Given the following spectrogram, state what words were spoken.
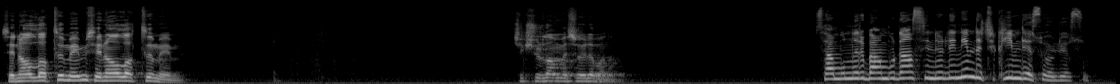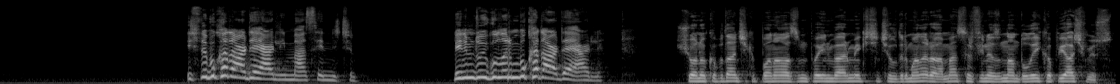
Seni aldattığım ev mi, seni ağlattığım ev mi? Çık şuradan ve söyle bana. Sen bunları ben buradan sinirleneyim de çıkayım diye söylüyorsun. İşte bu kadar değerliyim ben senin için. Benim duygularım bu kadar değerli. Şu an o kapıdan çıkıp bana ağzının payını vermek için çıldırmana rağmen sırf inadından dolayı kapıyı açmıyorsun.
